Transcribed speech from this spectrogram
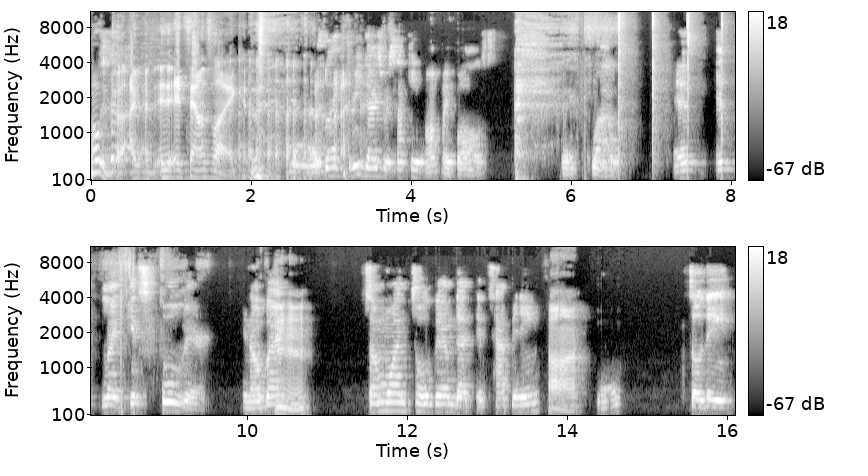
oh, I, I, it, sounds like. Yeah, it was like three guys were sucking off my balls. Like, wow, and and like it's full there, you know. But hmm someone told them that it's happening, Uh-huh. you know? So they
